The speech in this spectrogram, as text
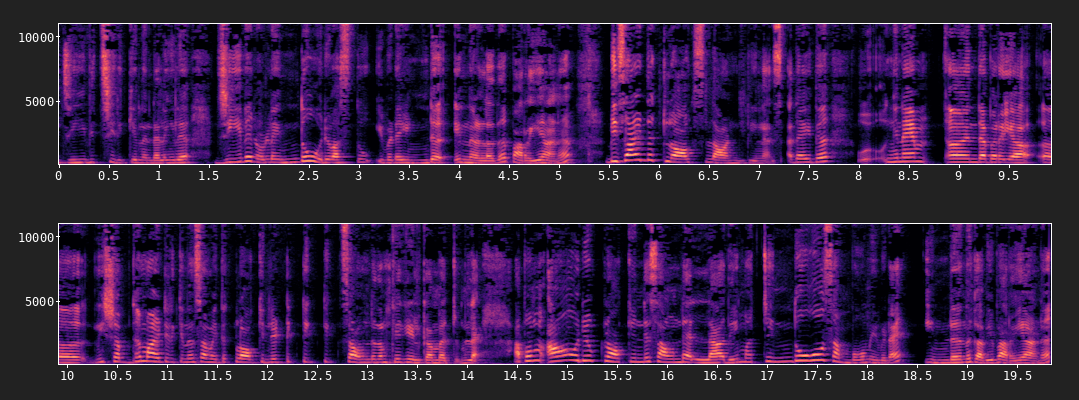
ജീവിച്ചിരിക്കുന്നുണ്ട്. അല്ലെങ്കിൽ ജീവനുള്ള എന്തോ ഒരു വസ്തു ഇവിടെ ഉണ്ട് എന്നുള്ളത് പറയാണ്. ബിസൈഡ് ദ ക്ലോക്സ് ലോൺലിനെസ് അതായത് ഇങ്ങനെ എന്താ പറയുക നിശബ്ദമായിട്ടിരിക്കുന്ന സമയത്ത് ക്ലോക്കിന്റെ ടിക് ടിക് ടിക് സൗണ്ട് നമുക്ക് കേൾക്കാൻ പറ്റും അല്ലേ? അപ്പം ആ ഒരു ക്ലോക്കിന്റെ സൗണ്ട് അല്ലാതെ മറ്റെന്തോ സംഭവം ഇവിടെ ഉണ്ട് എന്ന് കവി പറയാണ്.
